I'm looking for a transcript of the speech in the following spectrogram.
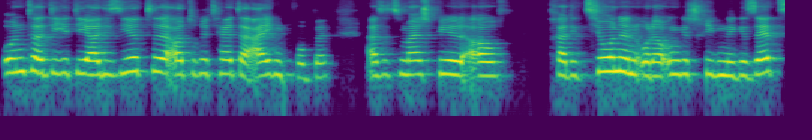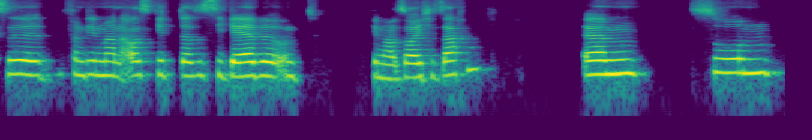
unter die idealisierte Autorität der Eigengruppe. Also zum Beispiel auf Traditionen oder ungeschriebene Gesetze, von denen man ausgeht, dass es sie gäbe und genau solche Sachen. Ähm, zum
